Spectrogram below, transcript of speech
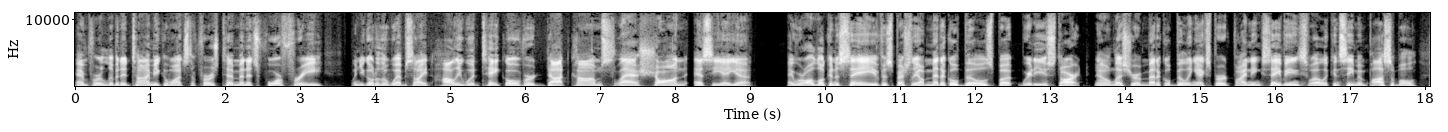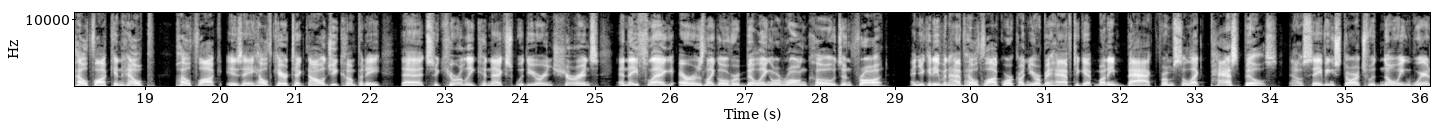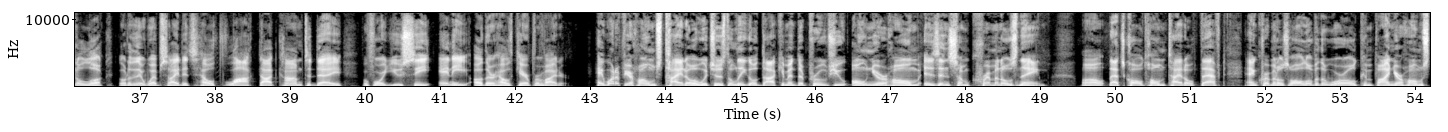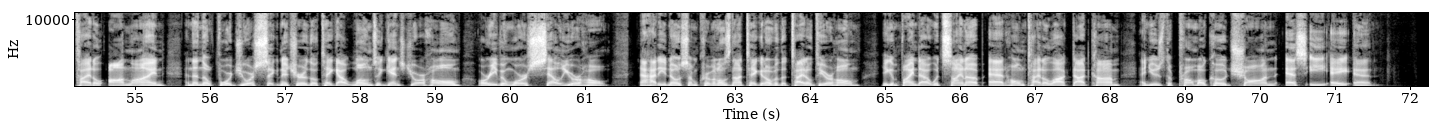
And for a limited time, you can watch the first 10 minutes for free when you go to the website hollywoodtakeover.com slash Sean, S-E-A-N. Hey, we're all looking to save, especially on medical bills, but where do you start? Now, unless you're a medical billing expert, finding savings, well, it can seem impossible. HealthLock can help. HealthLock is a healthcare technology company that securely connects with your insurance and they flag errors like overbilling or wrong codes and fraud. And you can even have HealthLock work on your behalf to get money back from select past bills. Now, saving starts with knowing where to look. Go to their website, it's healthlock.com today before you see any other healthcare provider. Hey, what if your home's title, which is the legal document that proves you own your home, is in some criminal's name? Well, that's called home title theft, and criminals all over the world can find your home's title online, and then they'll forge your signature. They'll take out loans against your home, or even worse, sell your home. Now, how do you know some criminal is not taking over the title to your home? You can find out with sign up at HometitleLock.com and use the promo code Sean, S E A N.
